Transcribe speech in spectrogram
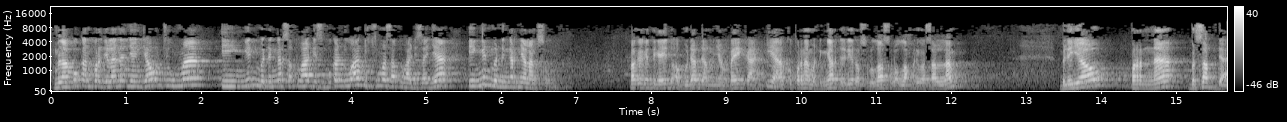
Melakukan perjalanan yang jauh cuma ingin mendengar satu hadis, bukan dua hadis, cuma satu hadis saja, ingin mendengarnya langsung. Maka ketika itu Abu Darda menyampaikan, "Iya, aku pernah mendengar dari Rasulullah Shallallahu alaihi wasallam. Beliau pernah bersabda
